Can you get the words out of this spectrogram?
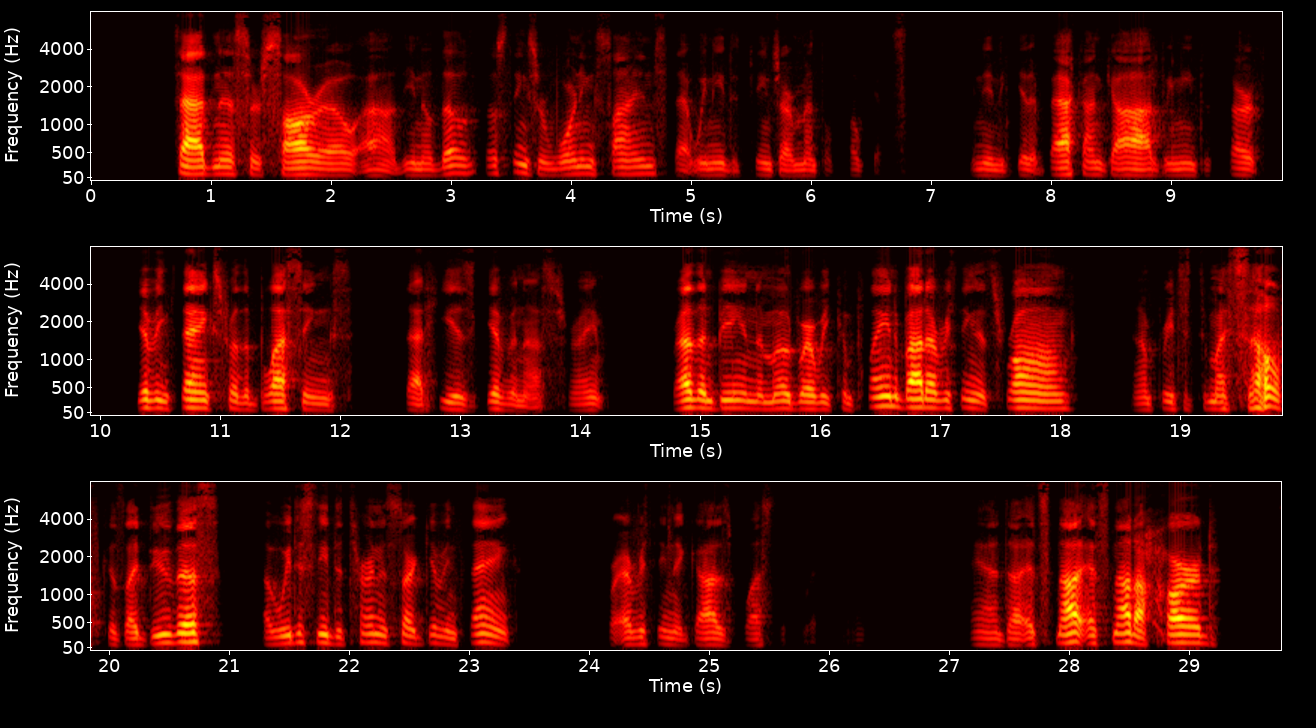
sadness or sorrow, uh, you know, those, those things are warning signs that we need to change our mental focus. We need to get it back on God. We need to start giving thanks for the blessings that He has given us, right? Rather than being in the mode where we complain about everything that's wrong, and I'm preaching to myself because I do this, uh, we just need to turn and start giving thanks for everything that God has blessed us with. And uh, it's not it's not a hard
